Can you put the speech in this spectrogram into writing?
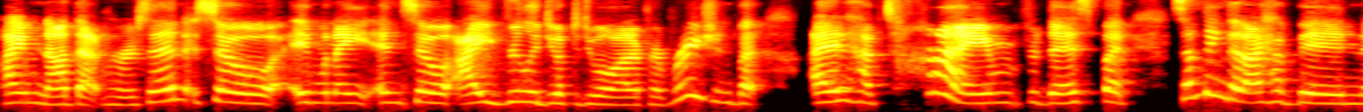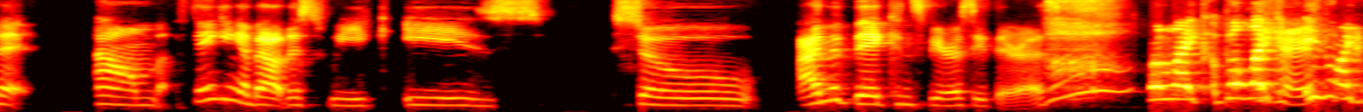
i'm not that person so and when i and so i really do have to do a lot of preparation but i didn't have time for this but something that i have been um thinking about this week is so i'm a big conspiracy theorist but like but like okay. in like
